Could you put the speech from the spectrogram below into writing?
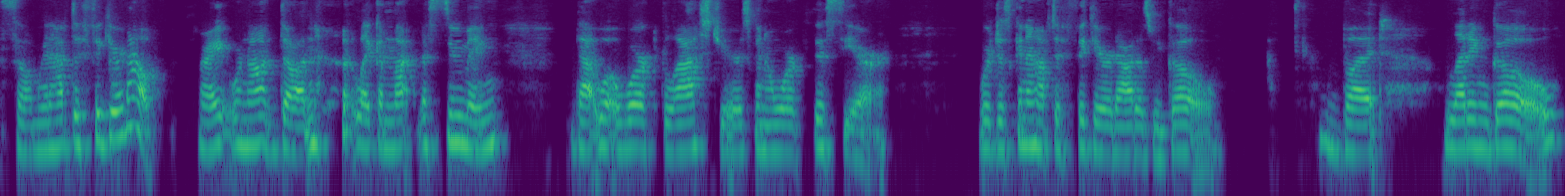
So i'm going to have to figure it out right? We're not done. Like i'm not assuming that what worked last year is going to work this year. We're just going to have to figure it out as we go. But letting go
